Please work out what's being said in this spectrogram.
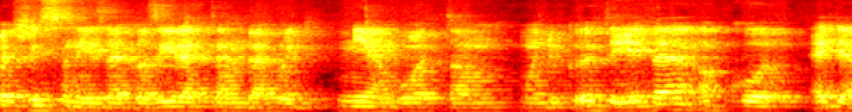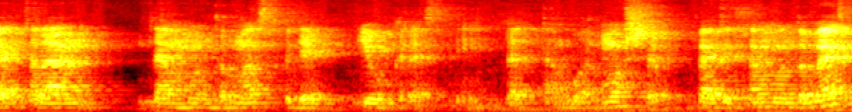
vagy visszanézek az életembe, hogy milyen voltam mondjuk 5 éve, akkor egyáltalán nem mondom azt, hogy egy jó keresztény lettem volna. Most sem feltétlenül mondom ezt,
